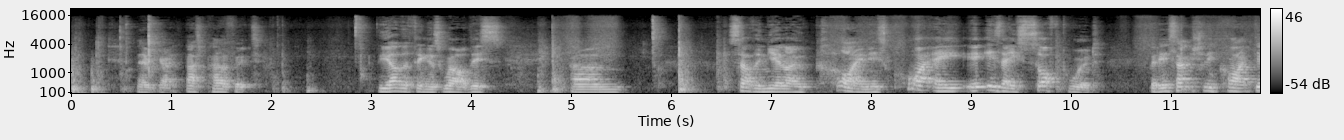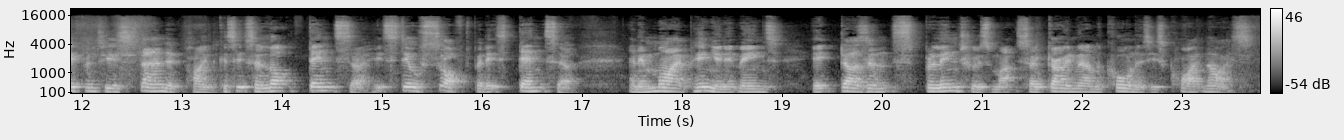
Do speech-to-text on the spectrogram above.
There we go, that's perfect. The other thing as well, this um, Southern Yellow Pine is quite a, it is a softwood, but it's actually quite different to your standard pine because it's a lot denser. It's still soft, but it's denser. And in my opinion, it means it doesn't splinter as much. So going around the corners is quite nice.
